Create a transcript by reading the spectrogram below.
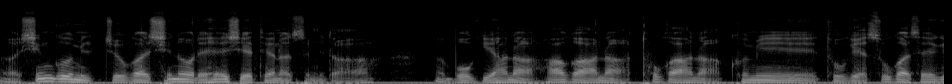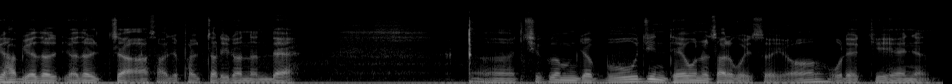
어, 신금일주가 신월의 해시에 태어났습니다. 어, 목이 하나, 화가 하나, 토가 하나, 금이 두 개, 수가 세 개, 합 여덟 여덟 자, 사주팔자를 이뤘는데 어, 지금 저 무진 대운을 살고 있어요. 올해 기해년.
